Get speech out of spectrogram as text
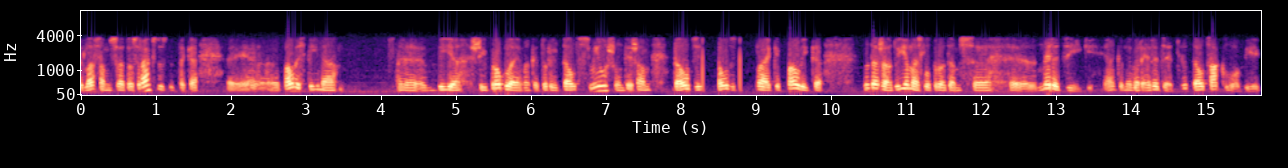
kad lasām svētos rakstus, tad tā kā e, Palestīnā Eh, bija šī problēma, ka tur ir daudz smilšu un tiešām daudzi, daudzi cilvēki palika nu, dažādu iemeslu, protams, eh, eh, neredzīgi, ja, ka nevarēja redzēt. Ļoti daudz aklo bija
